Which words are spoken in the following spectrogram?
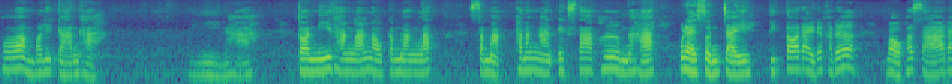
พร้อมบริการค่ะ นี่นะคะ ตอนนี้ทางร้านเรากำลังรับสมัครพนักงงานเอ็กซ์ตร้าเพิ่มนะคะ ผู้ใดสนใจติดต่อได้เด้อค่ะเด้อเบาภาษาใด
